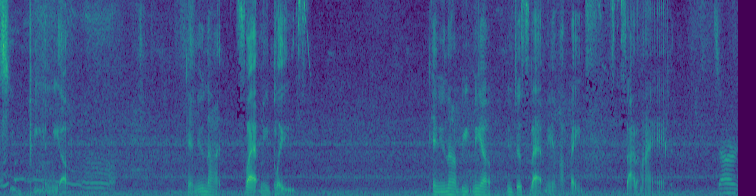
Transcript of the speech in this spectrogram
she beating me up. Can you not slap me, please? Can you not beat me up? You just slapped me in my face side of my head. Sorry.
